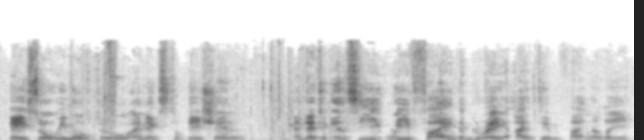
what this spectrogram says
okay so we move to a next location. And as you can see we find a gray item finally.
